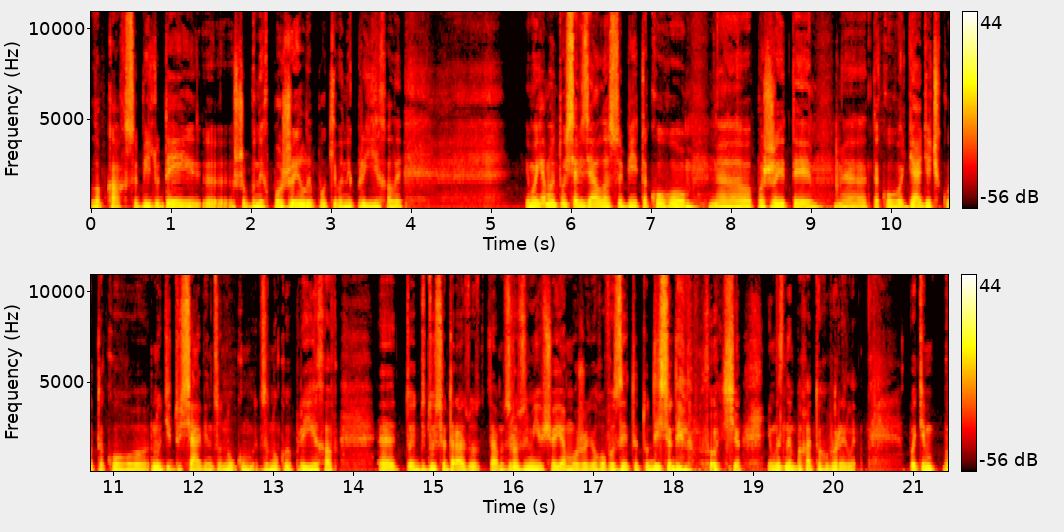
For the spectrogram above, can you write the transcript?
в лапках собі людей, е, щоб в них пожили, поки вони приїхали. І моя матуся взяла собі такого е, пожити, е, такого дядечку, такого, ну, дідуся, він з онуком, з онукою приїхав. Е, той дідусь одразу там зрозумів, що я можу його возити туди-сюди на площу. І ми з ним багато говорили. Потім е,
